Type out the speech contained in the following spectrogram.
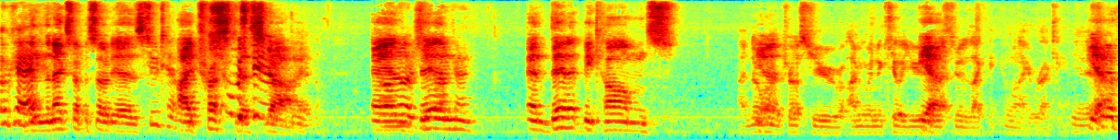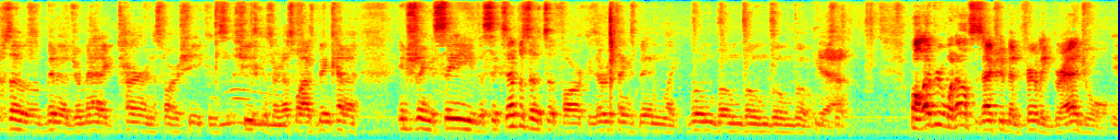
Okay. And the next episode is I trust this guy. And Oh, no, shoot, then okay. and then it becomes I don't Yeah. want to trust you. I'm going to kill you Yeah. as soon as I can when I reckon. Yeah, Yeah. every episode has been a dramatic turn as far as she con- she's concerned. That's why it's been kind of interesting to see the six episodes so far because everything's been like boom, boom, boom, boom, boom. yeah. So, Well, everyone else has actually been fairly gradual. yeah.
